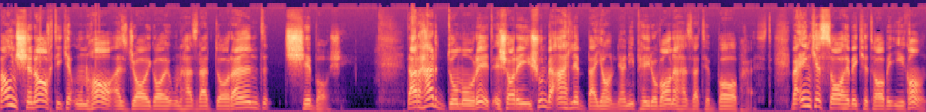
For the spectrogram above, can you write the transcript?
و اون شناختی که اونها از جایگاه اون حضرت دارند چه باشه. در هر دو مورد اشاره ایشون به اهل بیان یعنی پیروان حضرت باب هست و اینکه صاحب کتاب ایقان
